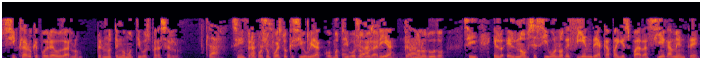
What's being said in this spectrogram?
sí, claro que podría dudarlo, pero no tengo motivos para hacerlo. Claro. Sí, pero por supuesto que si hubiera motivos lo Claro, dudaría, pero no lo dudo. Sí, el, el no obsesivo no defiende a capa y espada ciegamente,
